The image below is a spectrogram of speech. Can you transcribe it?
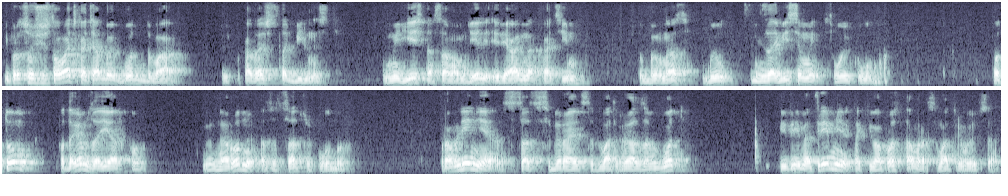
И просуществовать хотя бы год-два. То есть показать стабильность. Мы есть на самом деле и реально хотим, чтобы у нас был независимый свой клуб. Потом подаем заявку в Международную ассоциацию клубов. Правление ассоциации собирается 2-3 раза в год. И время от времени такие вопросы там рассматриваются.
